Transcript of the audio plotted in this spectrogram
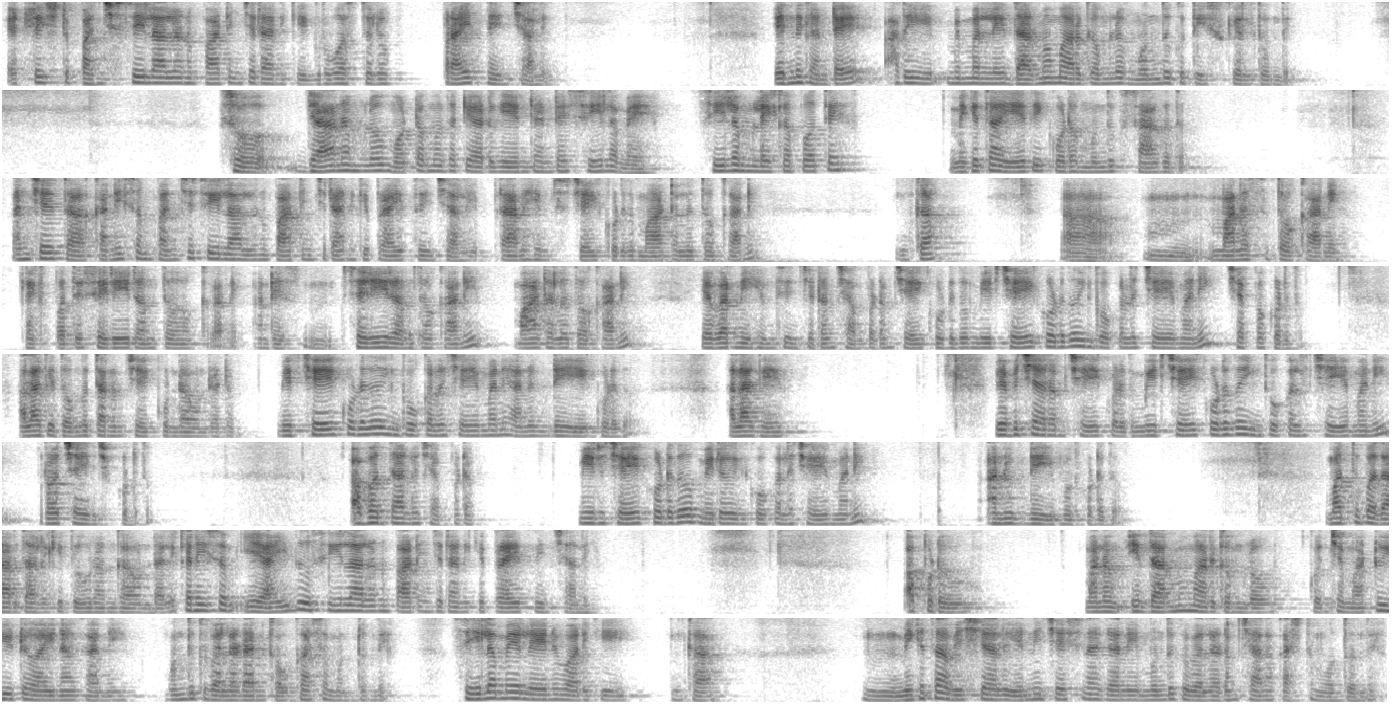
అట్లీస్ట్ పంచశీలాలను పాటించడానికి గృహస్థులు ప్రయత్నించాలి. ఎందుకంటే అది మిమ్మల్ని ధర్మ మార్గంలో ముందుకు తీసుకెళ్తుంది. సో ధ్యానంలో మొట్టమొదటి అడుగు ఏంటంటే శీలమే. శీలం లేకపోతే మిగతా ఏది కూడా ముందుకు సాగదు. అంచేత కనీసం పంచశీలాలను పాటించడానికి ప్రయత్నించాలి. ప్రాణహింస చేయకూడదు మాటలతో కానీ ఇంకా మనసుతో కానీ. లేకపోతే శరీరంతో కానీ అంటే శరీరంతో కానీ మాటలతో కానీ ఎవరిని హింసించడం చంపడం చేయకూడదు. మీరు చేయకూడదు ఇంకొకరు చేయమని చెప్పకూడదు. అలాగే దొంగతనం చేయకుండా ఉండటం. మీరు చేయకూడదు ఇంకొకరు చేయమని అనుజ్ఞ చేయకూడదు అలాగే వ్యభిచారం చేయకూడదు. మీరు చేయకూడదు ఇంకొకరు చేయమని ప్రోత్సహించకూడదు. అబద్ధాలు చెప్పడం. మీరు చేయకూడదు మీరు ఇంకొకరు చేయమని అనుజ్ఞ ఇవ్వకూడదు. మత్తు పదార్థాలకి దూరంగా ఉండాలి. కనీసం ఈ ఐదు శీలాలను పాటించడానికి ప్రయత్నించాలి. అప్పుడు మనం ఈ ధర్మ మార్గంలో కొంచెం అటు ఇటు అయినా కానీ ముందుకు వెళ్ళడానికి అవకాశం ఉంటుంది. శీలమే లేని వాడికి ఇంకా మిగతా విషయాలు ఎన్ని చేసినా కానీ ముందుకు వెళ్ళడం చాలా కష్టమవుతుంది.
